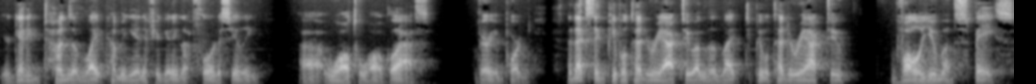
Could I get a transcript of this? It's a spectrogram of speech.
You're getting tons of light coming in if you're getting that floor to ceiling, wall to wall glass. Very important. The next thing people tend to react to, other than light, people tend to react to volume of space.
